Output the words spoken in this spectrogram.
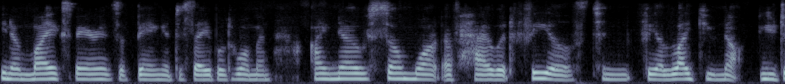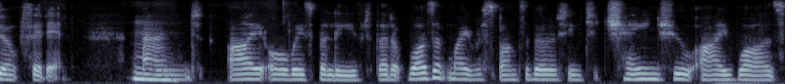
you know, my experience of being a disabled woman, I know somewhat of how it feels to feel like you not you don't fit in. Mm. And I always believed that it wasn't my responsibility to change who I was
